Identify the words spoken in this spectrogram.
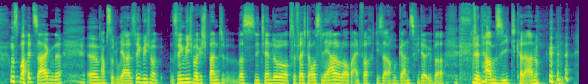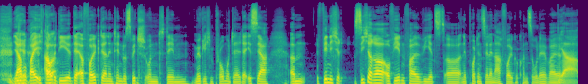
muss man halt sagen, ne? Ähm, Absolut. Ja, deswegen bin ich mal Deswegen bin ich mal gespannt, was Nintendo, ob sie vielleicht daraus lernen oder ob einfach diese Arroganz wieder über den Namen siegt, keine Ahnung. ja, nee, wobei ich glaube, die, der Erfolg der Nintendo Switch und dem möglichen Pro-Modell, der ist ja, ähm, finde ich, sicherer auf jeden Fall wie jetzt äh, eine potenzielle Nachfolgerkonsole, weil ja,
